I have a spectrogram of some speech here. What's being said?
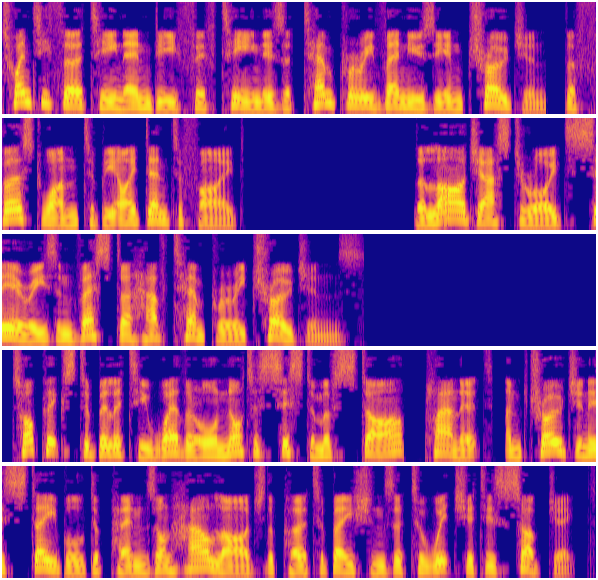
2013 ND15 is a temporary Venusian Trojan, the first one to be identified. The large asteroids Ceres and Vesta have temporary Trojans. Topic stability Whether or not a system of star, planet, and Trojan is stable depends on how large the perturbations are to which it is subject.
